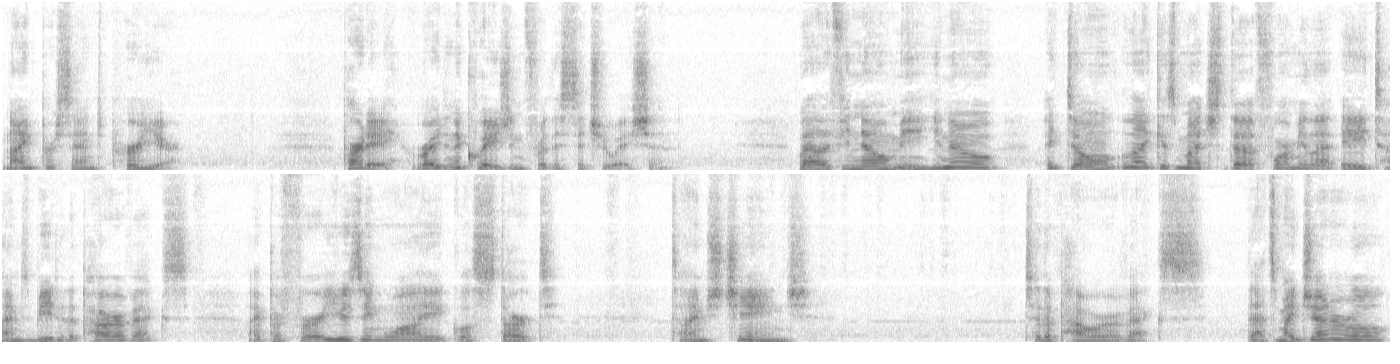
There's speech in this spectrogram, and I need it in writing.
9% per year. Part A, write an equation for this situation. Well, if you know me, you know I don't like as much the formula a times b to the power of x. I prefer using y equals start times change to the power of x. That's my general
